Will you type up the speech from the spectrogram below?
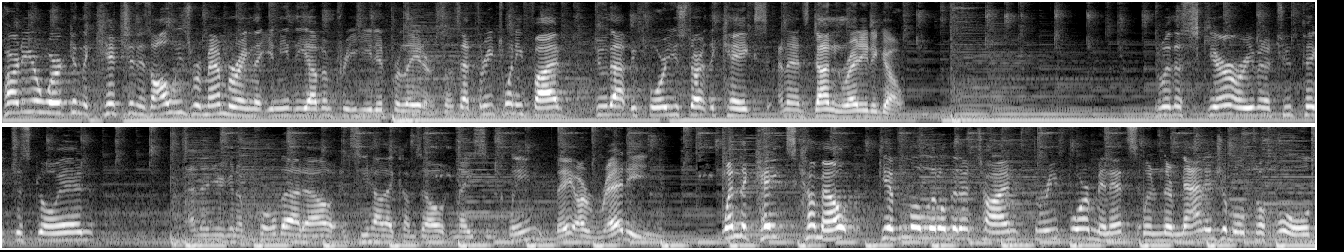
Part of your work in the kitchen is always remembering that you need the oven preheated for later. So it's at 325, do that before you start the cakes, and then it's done and ready to go. With a skewer or even a toothpick, just go in, and then you're gonna pull that out and see how that comes out nice and clean. They are ready. When the cakes come out, give them a little bit of time, three, four minutes. When they're manageable to hold,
